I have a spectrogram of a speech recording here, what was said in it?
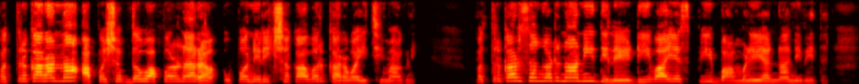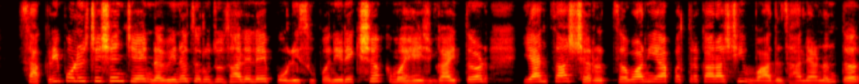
पत्रकारांना अपशब्द वापरणाऱ्या उपनिरीक्षकावर कारवाईची मागणी. पत्रकार संघटनांनी दिले डीवायएसपी बांबळे यांना निवेदन. साक्री पोलीस स्टेशनचे नवीनच रुजू झालेले पोलीस उपनिरीक्षक महेश गायतड यांचा शरद चव्हाण या पत्रकाराशी वाद झाल्यानंतर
